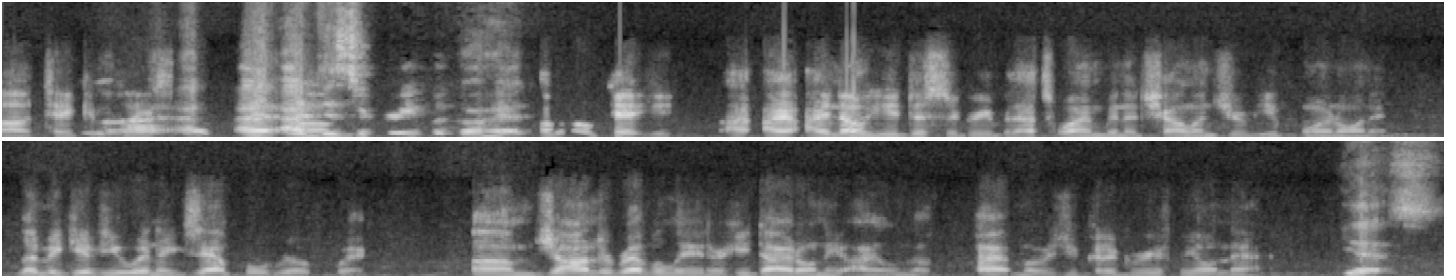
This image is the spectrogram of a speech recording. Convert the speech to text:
uh, taking place. I, I, I Um, disagree, but go ahead. Okay, I, I- I know you disagree, but that's why I'm going to challenge your viewpoint on it. Let me give you an example real quick. Um, John the Revelator, he died on the island of Patmos. You could agree with me on that? Yes.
